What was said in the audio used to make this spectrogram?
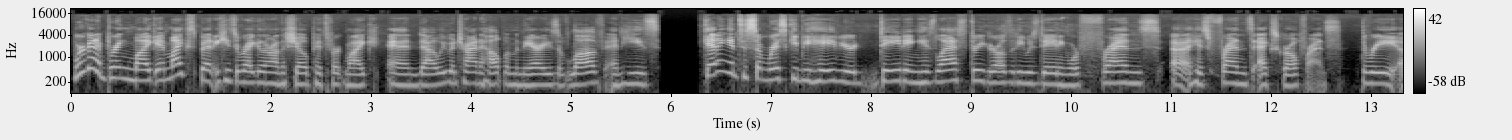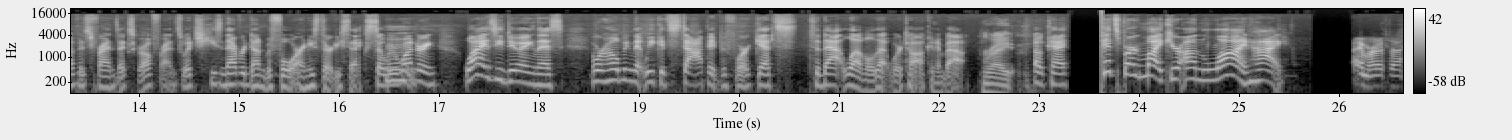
we're going to bring Mike, and Mike's been, he's a regular on the show, Pittsburgh Mike, and uh, we've been trying to help him in the areas of love, and he's getting into some risky behavior dating. His last three girls that he was dating were friends, uh, his friends' ex girlfriends. Three of his friends' ex girlfriends, which he's never done before, and he's 36. So we're hmm. wondering why is he doing this? And we're hoping that we could stop it before it gets to that level that we're talking about. Right. Okay, Pittsburgh Mike, you're on the line. Hi. Hey, Marissa.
